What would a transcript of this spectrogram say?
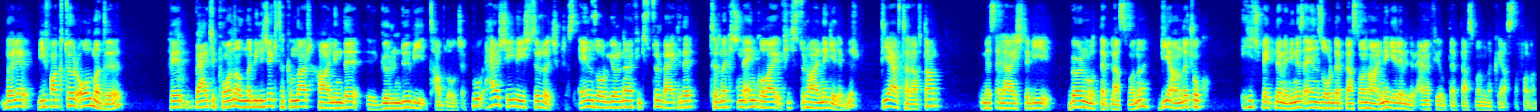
böyle bir faktör olmadığı ve belki puan alınabilecek takımlar halinde e, göründüğü bir tablo olacak. Bu her şeyi değiştirir açıkçası. En zor görünen fikstür belki de tırnak içinde en kolay fikstür haline gelebilir. Diğer taraftan mesela işte bir Bournemouth deplasmanı bir anda çok hiç beklemediğiniz en zor deplasman haline gelebilir. Anfield deplasmanına kıyasla falan.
